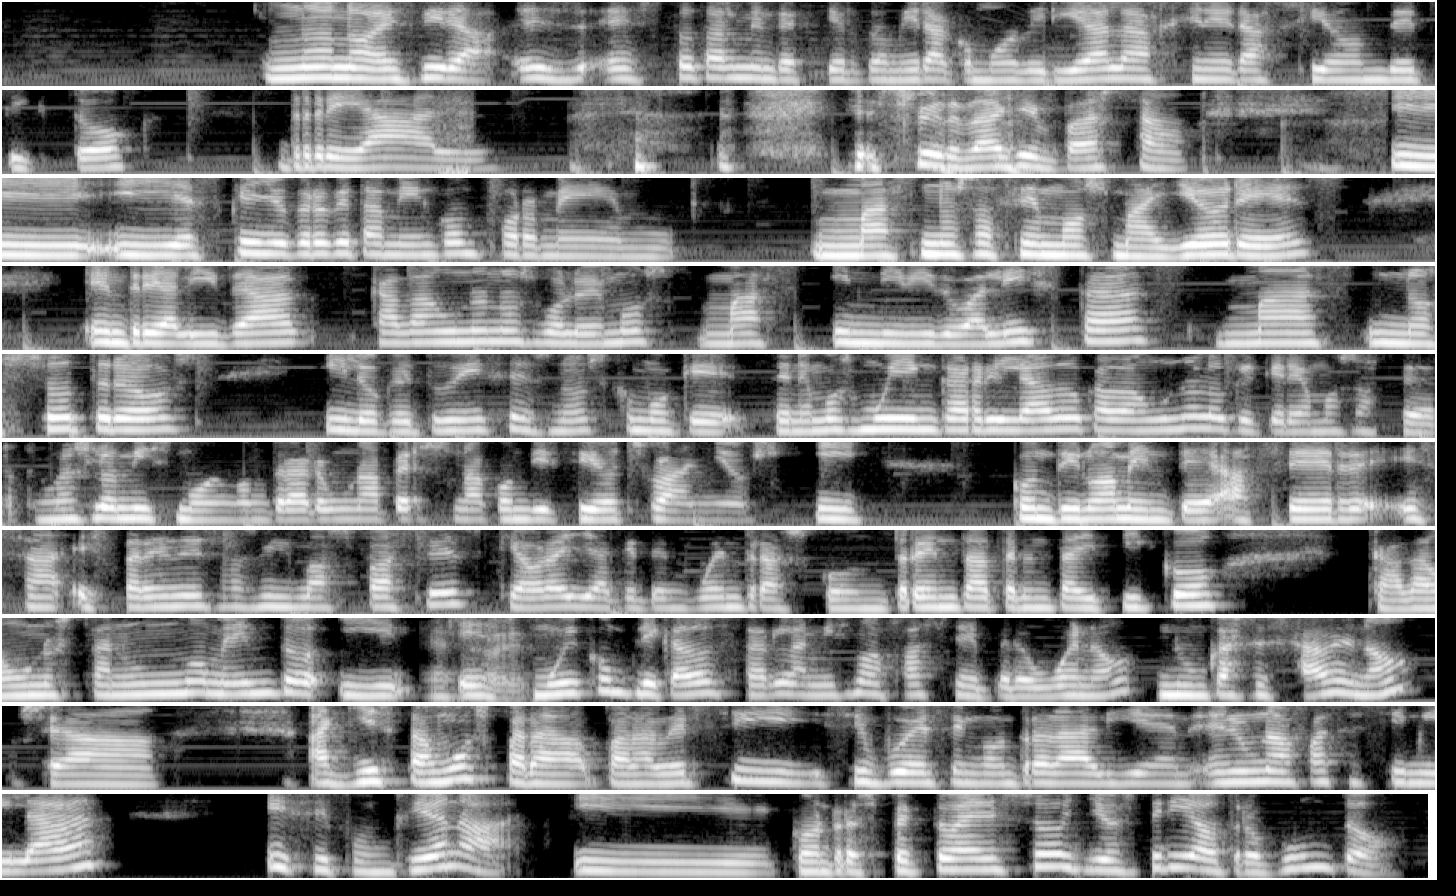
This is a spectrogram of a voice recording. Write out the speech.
No, no, es, es, es totalmente cierto. Mira, como diría la generación de TikTok, real. es verdad que pasa. Y, es que yo creo que también conforme más nos hacemos mayores, en realidad cada uno nos volvemos más individualistas, más nosotros. Y lo que tú dices, ¿no? Es como que tenemos muy encarrilado cada uno lo que queremos hacer. No es lo mismo encontrar una persona con 18 años y continuamente hacer esa, estar en esas mismas fases que ahora ya que te encuentras con 30, 30 y pico, cada uno está en un momento y es, muy complicado estar en la misma fase, pero bueno, nunca se sabe, ¿no? O sea, aquí estamos para, ver si, puedes encontrar a alguien en una fase similar y si funciona. Y con respecto a eso, yo os diría otro punto,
